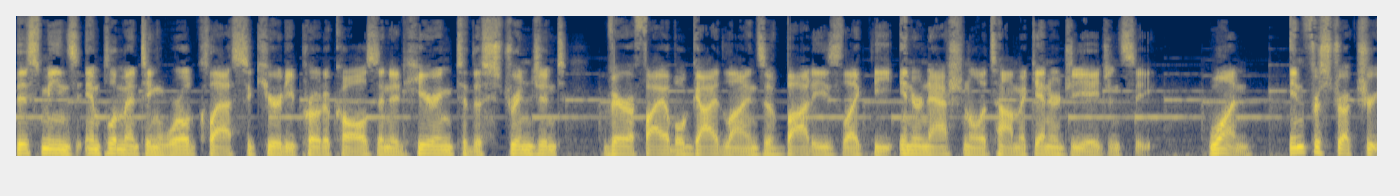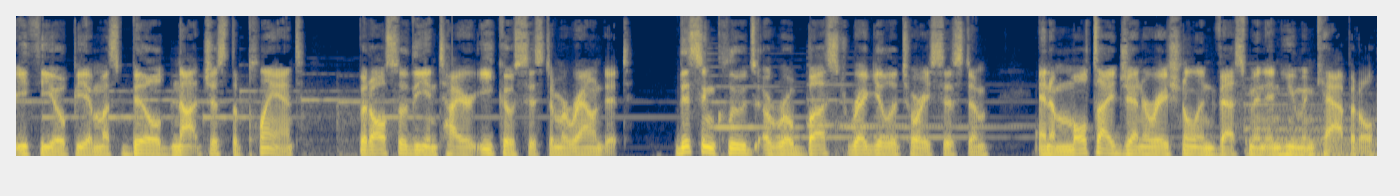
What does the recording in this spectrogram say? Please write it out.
This means implementing world-class security protocols and adhering to the stringent, verifiable guidelines of bodies like the International Atomic Energy Agency. 1. Infrastructure Ethiopia must build not just the plant, but also the entire ecosystem around it. This includes a robust regulatory system and a multi-generational investment in human capital,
